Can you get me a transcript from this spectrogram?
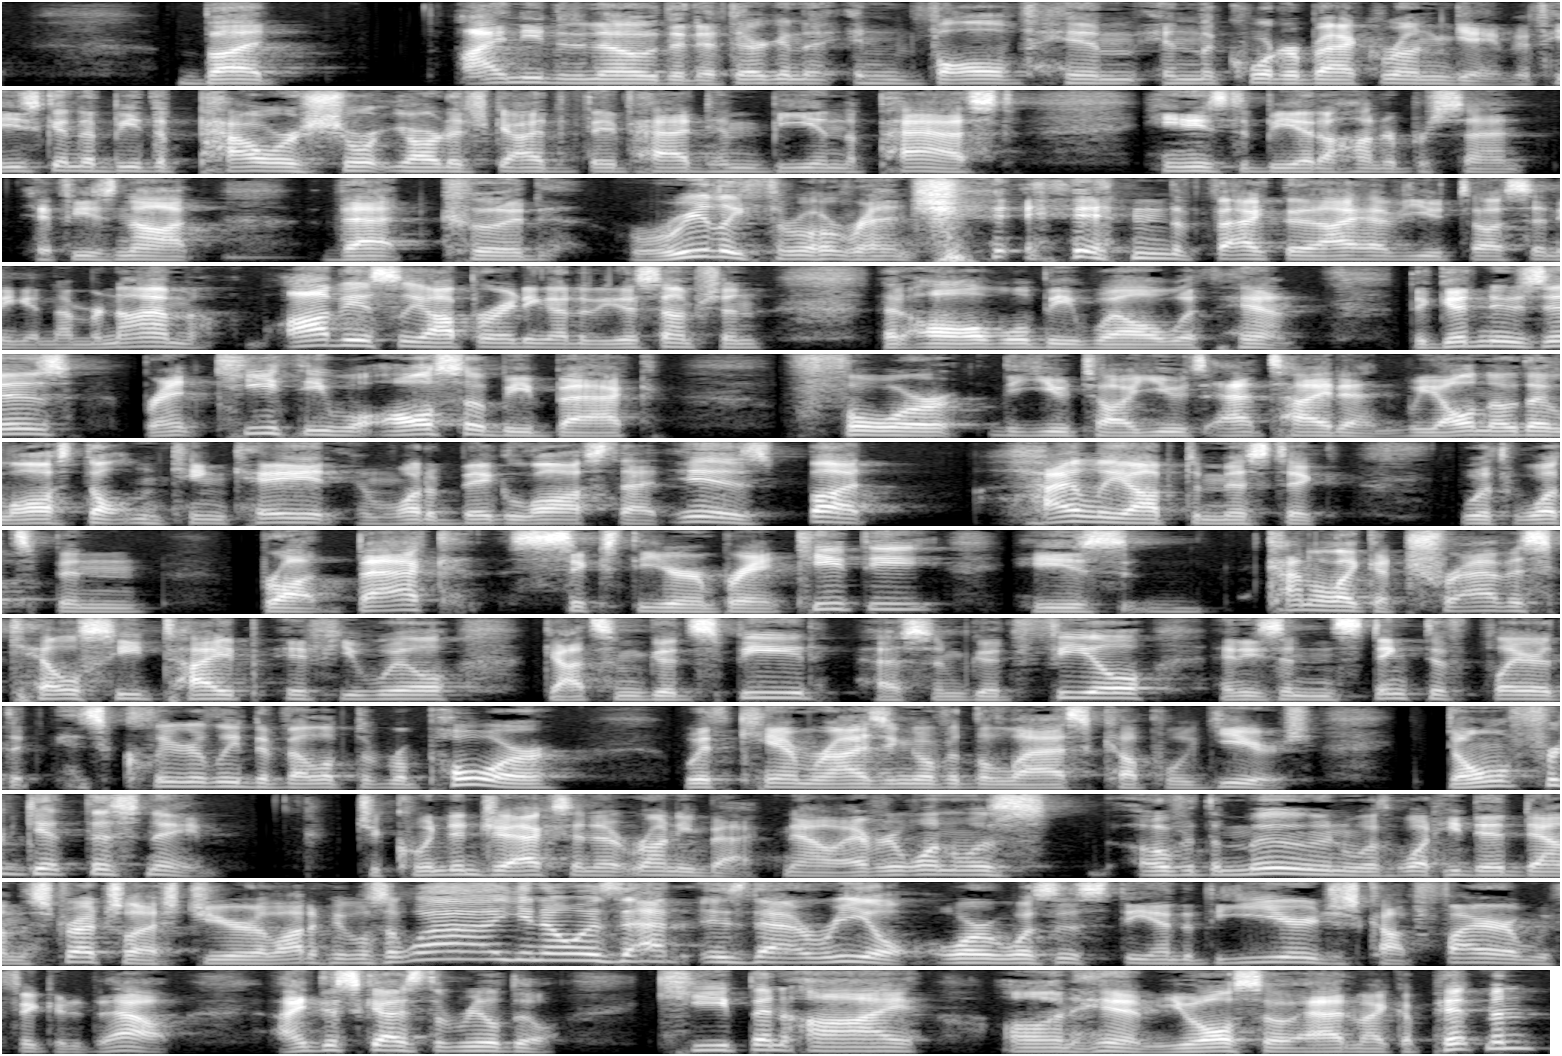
but I need to know that if they're going to involve him in the quarterback run game, if he's going to be the power short yardage guy that they've had him be in the past, he needs to be at 100%. If he's not, that could really throw a wrench in the fact that I have Utah sitting at number nine. I'm obviously operating under the assumption that all will be well with him. The good news is Brant Kuithe will also be back for the Utah Utes at tight end. We all know they lost Dalton Kincaid and what a big loss that is, but highly optimistic with what's been brought back. Sixth year in Brant Kuithe. He's kind of like a Travis Kelce type, if you will. Got some good speed, has some good feel, and he's an instinctive player that has clearly developed a rapport with Cam Rising over the last couple years. Don't forget this name. Ja'Quinden Jackson at running back. Now, everyone was over the moon with what he did down the stretch last year. A lot of people said, "Well, you know, is that is that real, or was this the end of the year? He just caught fire and we figured it out." I think this guy's the real deal. Keep an eye on him. You also add Mycah Pittman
